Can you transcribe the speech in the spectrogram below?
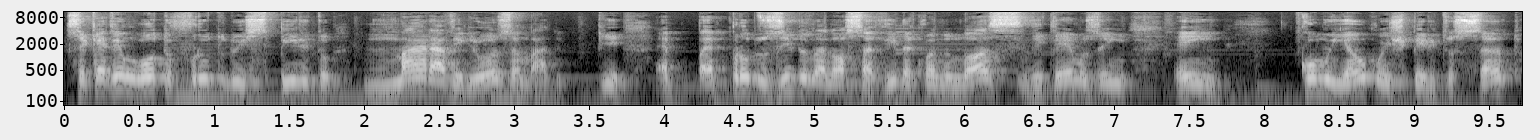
Você quer ver um outro fruto do Espírito maravilhoso, amado, que é, é produzido na nossa vida quando nós vivemos em, em comunhão com o Espírito Santo?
